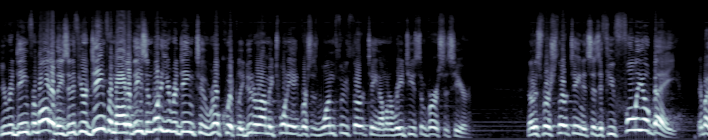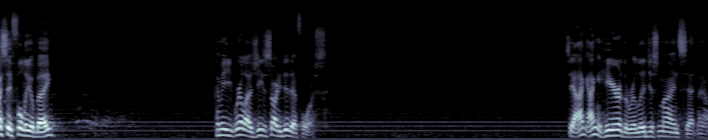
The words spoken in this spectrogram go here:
You're redeemed from all of these. And if you're redeemed from all of these, and what are you redeemed to? Real quickly, Deuteronomy 28, verses 1 through 13. I'm going to read to you some verses here. Notice verse 13. It says, If you fully obey, everybody say fully obey. How many realize Jesus already did that for us? See, I, I can hear the religious mindset now.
